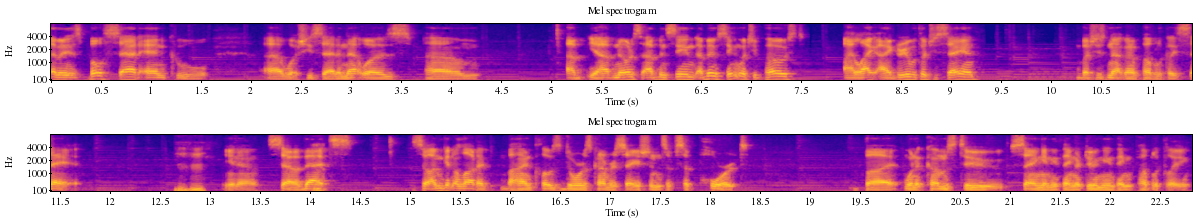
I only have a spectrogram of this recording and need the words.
I mean, it's both sad and cool uh, what she said, and that was, um, uh, yeah, I've noticed. I've been seeing. I've been seeing what you post. I like. I agree with what you're saying, but she's not going to publicly say it. Mm-hmm. You know, so that's so I'm getting a lot of behind closed doors conversations of support. But when it comes to saying anything or doing anything publicly,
